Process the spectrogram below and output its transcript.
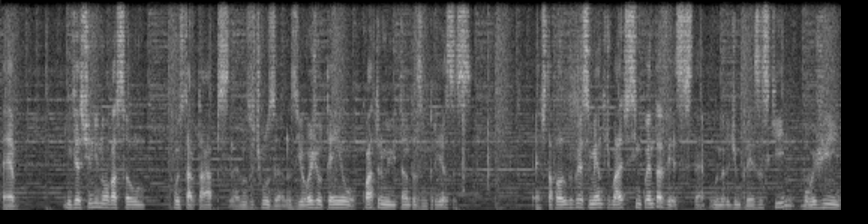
é, investindo em inovação com startups né, nos últimos anos, e hoje eu tenho 4 mil e tantas empresas, a gente está falando do crescimento de mais de 50 vezes, né? O número de empresas que hoje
